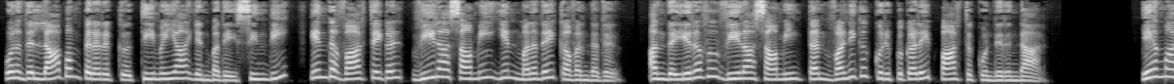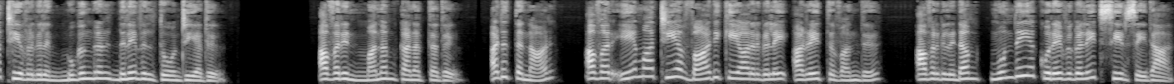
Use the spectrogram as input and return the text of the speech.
உனது லாபம் பிறருக்கு தீமையா என்பதை சிந்தி இந்த வார்த்தைகள் வீராசாமி என் மனதை கவர்ந்தது. அந்த இரவு வீராசாமி தன் வணிக குறிப்புகளை பார்த்துக் கொண்டிருந்தார். ஏமாற்றியவர்களின் முகங்கள் நினைவில் தோன்றியது. அவரின் மனம் கனத்தது. அடுத்த நாள் அவர் ஏமாற்றிய வாடிக்கையாளர்களை அழைத்து வந்து அவர்களிடம் முந்தைய குறைவுகளை சீர் செய்தார்.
